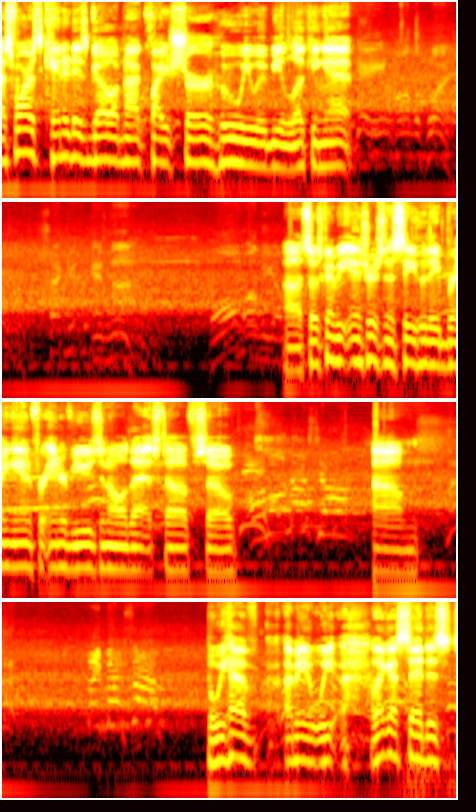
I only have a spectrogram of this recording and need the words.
as far as candidates go, I'm not quite sure who we would be looking at. Uh, so it's going to be interesting to see who they bring in for interviews and all that stuff. So, um, but we have, I mean, we, like I said, is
